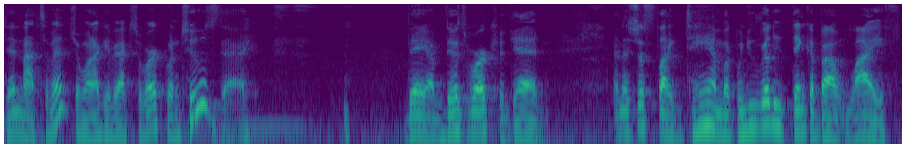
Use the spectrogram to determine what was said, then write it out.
Then, not to mention, when I get back to work on Tuesday, bam, there's work again. And it's just like, damn, like when you really think about life,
